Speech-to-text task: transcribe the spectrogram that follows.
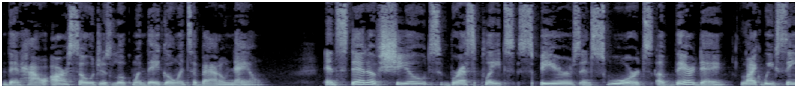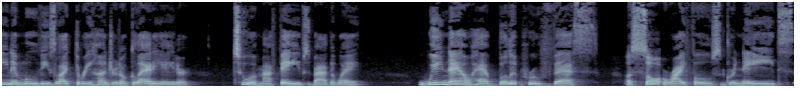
than how our soldiers look when they go into battle now. Instead of shields, breastplates, spears, and swords of their day, like we've seen in movies like 300 or Gladiator, two of my faves, by the way, we now have bulletproof vests, assault rifles, grenades,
